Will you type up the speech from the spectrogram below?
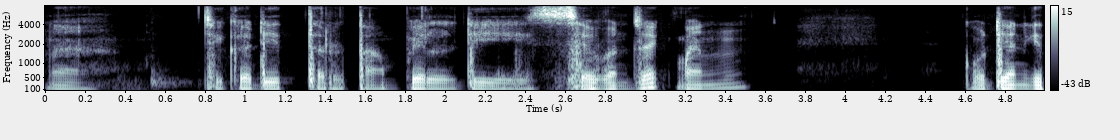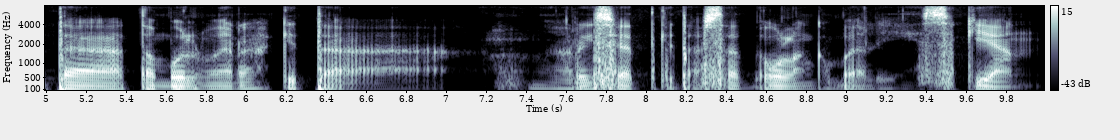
Nah, jika tertampil di seven segment, kemudian kita tombol merah, kita reset, kita start ulang kembali. Sekian.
